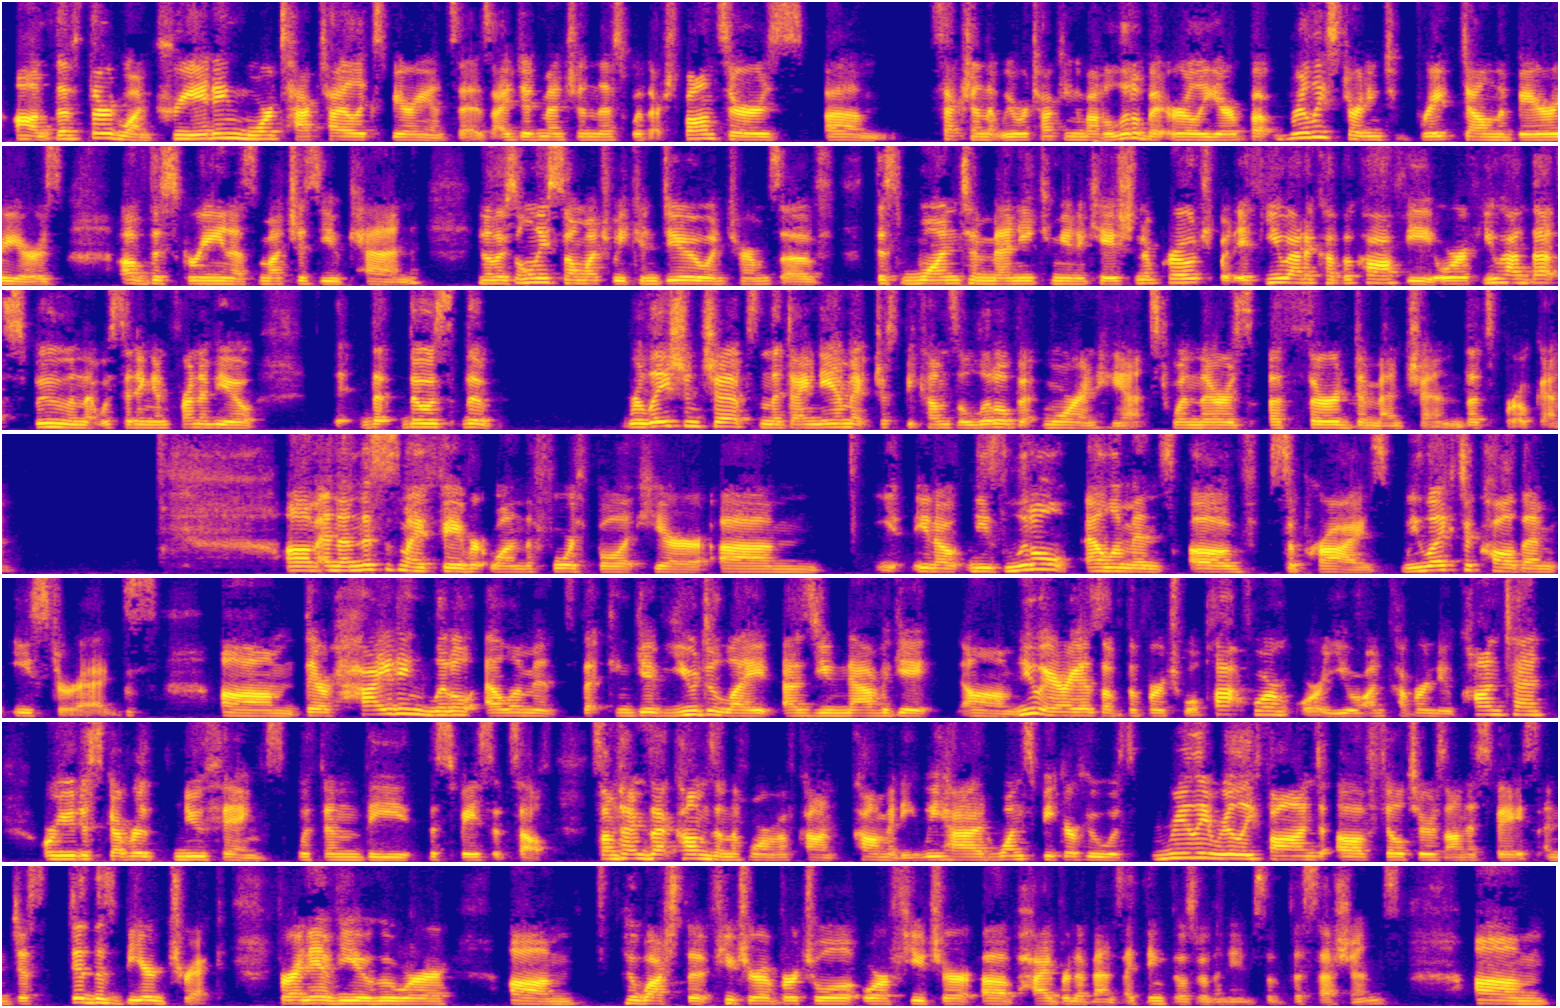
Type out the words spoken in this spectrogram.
Um, the third one, creating more tactile experiences. I did mention this with our sponsors um, section that we were talking about a little bit earlier, but really starting to break down the barriers of the screen as much as you can. You know, there's only so much we can do in terms of this one to many communication approach. But if you had a cup of coffee or if you had that spoon that was sitting in front of you, that those, the, relationships and the dynamic just becomes a little bit more enhanced when there's a third dimension that's broken. Um, and then this is my favorite one, the fourth bullet here. Um, you know, these little elements of surprise. We like to call them Easter eggs. Um, they're hiding little elements that can give you delight as you navigate um, new areas of the virtual platform, or you uncover new content, or you discover new things within the the space itself. Sometimes that comes in the form of con- comedy. We had one speaker who was really, really fond of filters on his face and just did this beard trick. For any of you who were um, who watched the future of virtual or future of hybrid events. I think those are the names of the sessions. Um,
